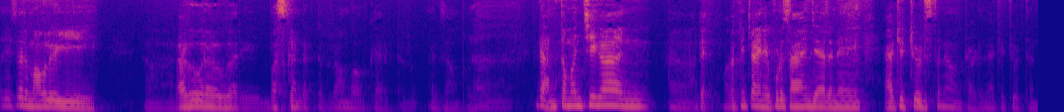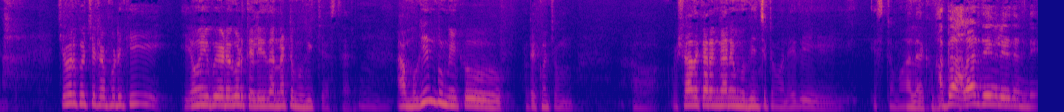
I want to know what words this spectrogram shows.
అదే సార్ మామూలుగా ఈ రాఘవరావు గారి bus conductor Rambabu character example అంటే అంత మంచిగా అంటే మొదటి నుంచి ఆయన ఎప్పుడు సాయం చేయాలనే యాటిట్యూడ్స్తోనే ఉంటాడు యాటిట్యూడ్తోనే చివరికి వచ్చేటప్పటికి ఏమైపోయాడో కూడా తెలియదు అన్నట్టు ముగించేస్తారు. ఆ ముగింపు మీకు అంటే కొంచెం విషాదకరంగానే ముగించడం అనేది ఇష్టమా లేకపోతే? అబ్బాయి అలాంటిది ఏమీ లేదండి.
